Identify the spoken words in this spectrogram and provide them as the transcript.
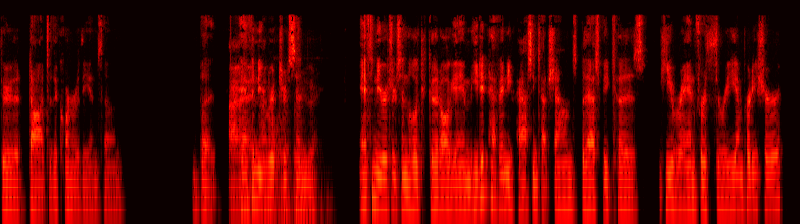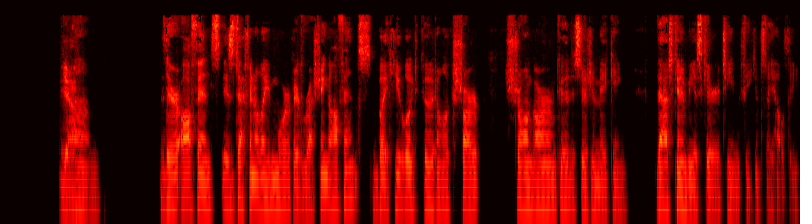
threw the dot to the corner of the end zone. But I, Anthony I Richardson, Anthony Richardson looked good all game. He didn't have any passing touchdowns, but that's because he ran for three. I'm pretty sure. Yeah. Um, their offense is definitely more of a rushing offense, but he looked good and looked sharp, strong arm, good decision making that's going to be a scary team if he can stay healthy.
